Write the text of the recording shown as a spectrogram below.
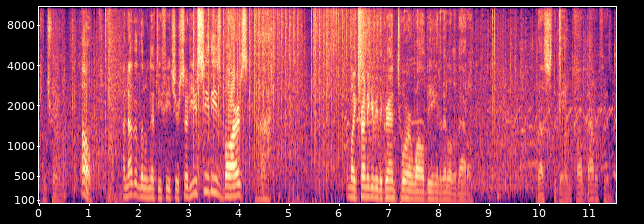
controlled. Oh, another little nifty feature. So do you see these bars? Ah. I'm like trying to give you the grand tour while being in the middle of a battle. Thus the game called Battlefield.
